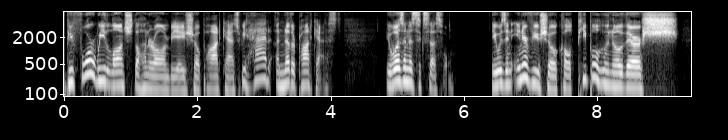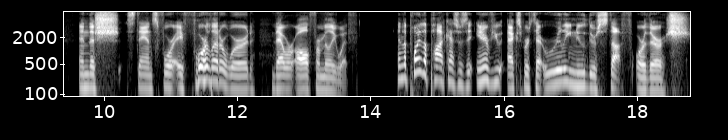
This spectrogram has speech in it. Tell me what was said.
Before we launched the $100 MBA Show podcast, we had another podcast. It wasn't as successful. It was an interview show called People Who Know Their Shh, and the shh stands for a four letter word that we're all familiar with. And the point of the podcast was to interview experts that really knew their stuff or their shh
